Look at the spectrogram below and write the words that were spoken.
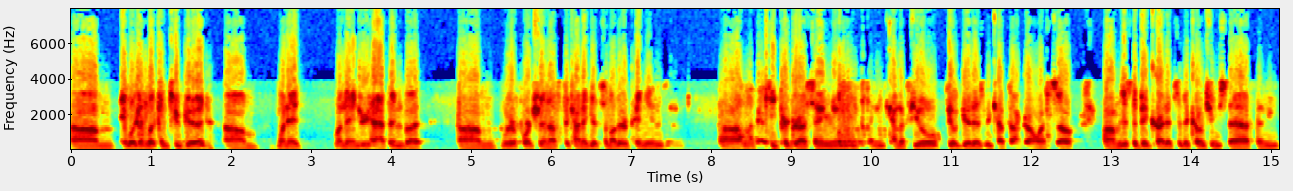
um, it wasn't looking too good um, when it when the injury happened, but um, we were fortunate enough to kind of get some other opinions and um, keep progressing and, and kind of feel feel good as we kept on going. So um, just a big credit to the coaching staff and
